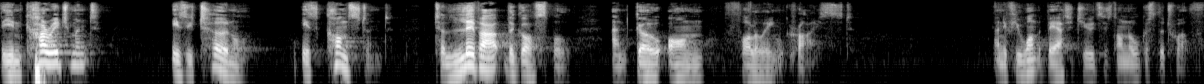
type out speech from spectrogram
The encouragement is eternal, is constant to live out the gospel and go on following Christ. And if you want the Beatitudes, it's on August the 12th.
